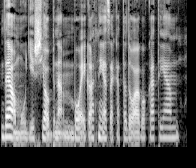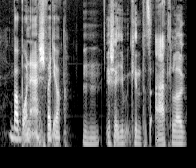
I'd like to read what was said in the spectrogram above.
de amúgy is jobb nem bolygatni ezeket a dolgokat, ilyen babonás vagyok. Uh-huh. És egyébként az átlag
